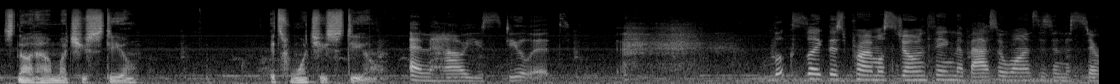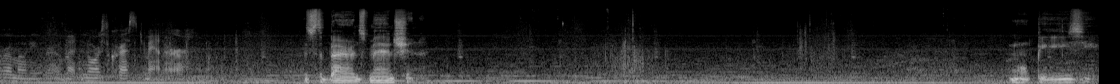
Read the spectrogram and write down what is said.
It's not how much you steal. It's what you steal. And how you steal it. Looks like this primal stone thing that Basso wants is in the ceremony room at Northcrest Manor. It's the Baron's mansion. Won't be easy.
